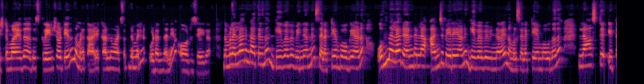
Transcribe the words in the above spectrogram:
ഇഷ്ടമായത് അത് സ്ക്രീൻഷോട്ട് ചെയ്ത് നമ്മുടെ താഴെ കാണുന്ന വാട്സ്ആപ്പ് നമ്പറിൽ ഉടൻ തന്നെ ഓർഡർ ചെയ്യുക. നമ്മൾ എല്ലാവരും കാത്തിരുന്ന ഗീവ് അവേ വിന്നറിനെ സെലക്ട് ചെയ്യാൻ പോവുകയാണ്. ഒന്നല്ല രണ്ടല്ല അഞ്ച് പേരെയാണ് ഗീവ് അവേ വിന്നറായി നമ്മൾ സെലക്ട് ചെയ്യാൻ പോകുന്നത്. ലാസ്റ്റ് ഇട്ട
